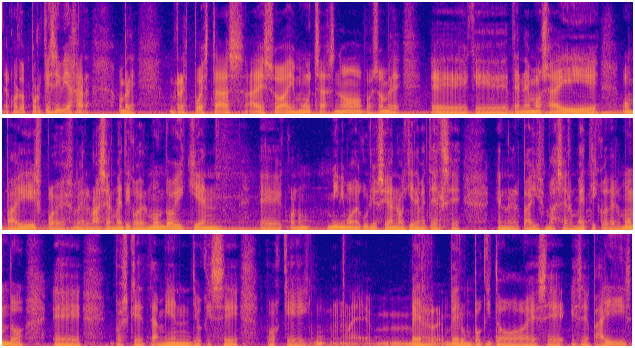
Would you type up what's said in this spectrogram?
¿De acuerdo? ¿Por qué sí viajar? Hombre, respuestas a eso hay muchas, ¿no? Pues hombre, eh, que tenemos ahí un país, pues el más hermético del mundo y quien eh, con un mínimo de curiosidad no quiere meterse en el país más hermético del mundo, eh, pues que también, yo que sé, pues que eh, ver, ver un poquito ese, ese país,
